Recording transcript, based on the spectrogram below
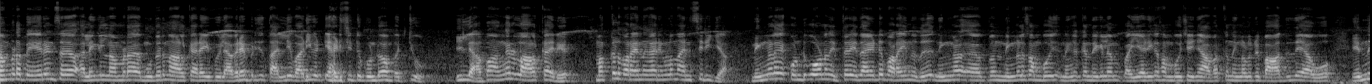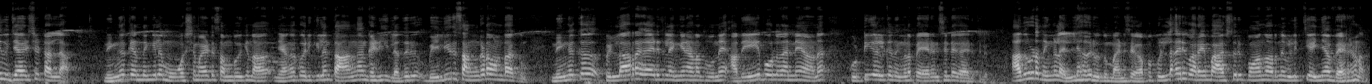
നമ്മുടെ പേരൻസ് അല്ലെങ്കിൽ നമ്മുടെ മുതിർന്ന ആൾക്കാരായി പോയില്ല അവരെ പിടിച്ച് തല്ലി വടി വെട്ടി അടിച്ചിട്ട് കൊണ്ടുപോകാൻ പറ്റുമോ ഇല്ല. അപ്പോൾ അങ്ങനെയുള്ള ആൾക്കാർ മക്കൾ പറയുന്ന കാര്യങ്ങളൊന്നും അനുസരിക്കുക. നിങ്ങളെ കൊണ്ടുപോകണം ഇത്ര ഇതായിട്ട് പറയുന്നത് നിങ്ങൾ ഇപ്പം നിങ്ങൾ സംഭവി നിങ്ങൾക്ക് എന്തെങ്കിലും വയ്യാഴിക സംഭവിച്ചു കഴിഞ്ഞാൽ അവർക്ക് നിങ്ങളൊരു ബാധ്യതയാവോ എന്ന് വിചാരിച്ചിട്ടല്ല. നിങ്ങൾക്ക് എന്തെങ്കിലും മോശമായിട്ട് സംഭവിക്കുന്ന ഞങ്ങൾക്ക് ഒരിക്കലും താങ്ങാൻ കഴിയില്ല. അതൊരു വലിയൊരു സങ്കടം ഉണ്ടാക്കും. നിങ്ങൾക്ക് പിള്ളേരുടെ കാര്യത്തിൽ എങ്ങനെയാണോ തോന്നുന്നത് അതേപോലെ തന്നെയാണ് കുട്ടികൾക്ക് നിങ്ങളുടെ പേരൻസിന്റെ കാര്യത്തിൽ അതുകൂടെ നിങ്ങൾ എല്ലാവരും ഒന്ന് മനസ്സിലാക്കും അപ്പോൾ പിള്ളേർ പറയുമ്പോൾ ആശുപത്രി പോകാന്ന് പറഞ്ഞ് വിളിച്ചു കഴിഞ്ഞാൽ വരണം.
